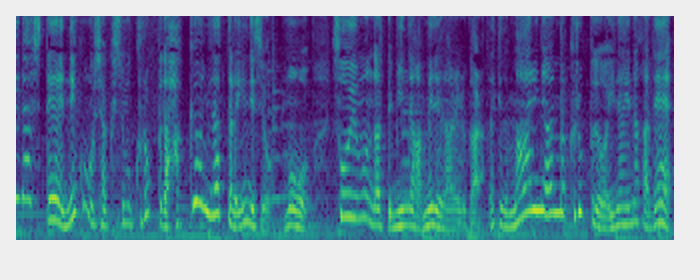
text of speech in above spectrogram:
り出して、猫も杓子もクロップド履くようになったらいいんですよ。もう、そういうもんだってみんなが目で慣れるから。だけど、周りにあんまクロップドがいない中で、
